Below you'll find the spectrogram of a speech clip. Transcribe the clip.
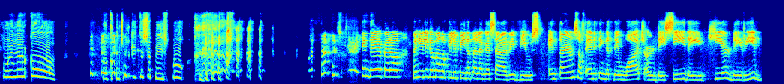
Spoiler ka. Nag-cancel kita sa Facebook. Hindi, pero mahilig ang mga Pilipino talaga sa reviews in terms of anything that they watch or they see, they hear, they read.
